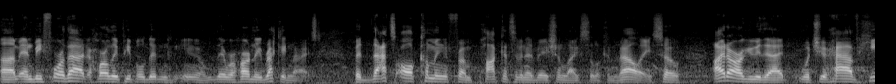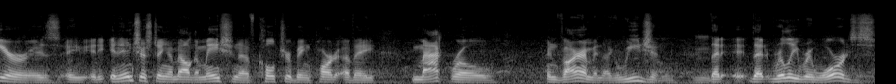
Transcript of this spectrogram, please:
Um, and before that, hardly people didn't, you know, they were hardly recognized. But that's all coming from pockets of innovation like Silicon Valley. So I'd argue that what you have here is a, an interesting amalgamation of culture being part of a macro environment, like region, that, that really rewards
